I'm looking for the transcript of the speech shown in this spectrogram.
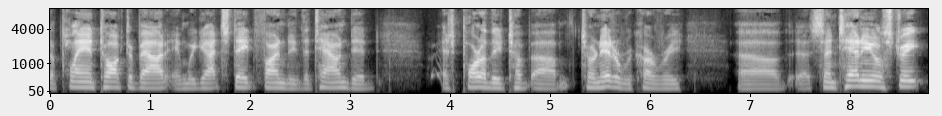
the plan talked about, and we got state funding. The town did as part of the um, tornado recovery. Uh, Centennial Street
